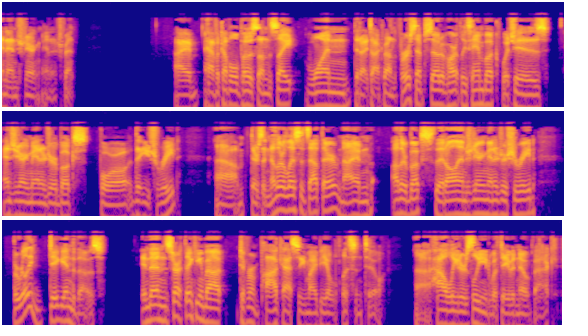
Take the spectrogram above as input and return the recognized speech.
and engineering management. I have a couple of posts on the site. One that I talked about in the first episode of Hartley's Handbook, which is engineering manager books for that you should read. Um, there's another list that's out there, nine other books that all engineering managers should read, but really dig into those and then start thinking about different podcasts that you might be able to listen to. uh, How Leaders Lead with David Novak,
